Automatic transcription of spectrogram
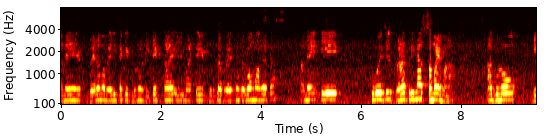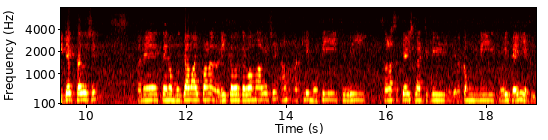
અને વહેલામાં વહેલી તકે ગુનો ડિટેક્ટ થાય એ માટે પૂરતા પ્રયત્નો કરવામાં આવ્યા હતા. અને એ ખૂબ જ ગણતરીના સમયમાં આ ગુનો ડિટેક્ટ થયો છે અને તેનો મુદ્દામાલ પણ રિકવર કરવામાં આવ્યો છે. આમ આટલી મોટી ચોરી સાડા સત્યાવીસ લાખ જેટલી રકમની ચોરી થયેલી હતી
